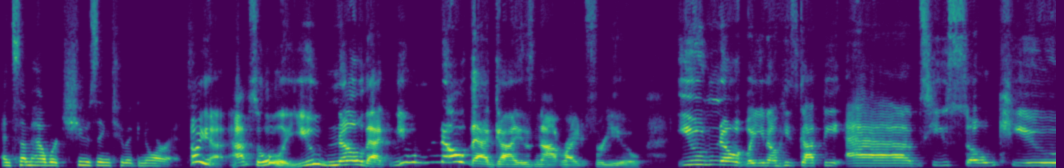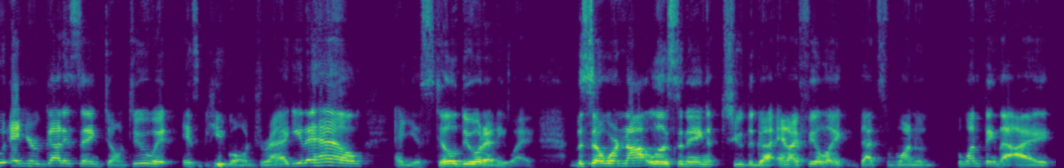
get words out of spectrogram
and somehow we're choosing to ignore it. Oh yeah, absolutely. You know that you know that guy is not right for you. You know, but you know he's got the abs. He's so cute, and your gut is saying, "Don't do it." Is he going to drag you to hell? And you still do it anyway. But so we're not listening to the gut, and I feel like that's one of the one thing that I.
